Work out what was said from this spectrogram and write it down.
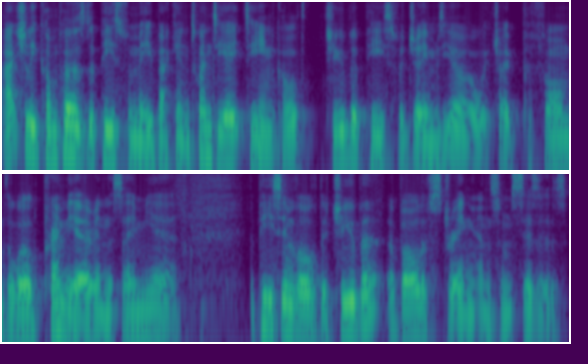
actually composed a piece for me back in 2018 called Tuba Piece for James Yor, which I performed the world premiere in the same year. The piece involved a tuba, a ball of string, and some scissors.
